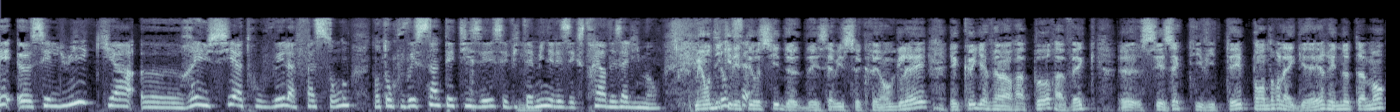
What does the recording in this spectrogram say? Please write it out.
Et euh, c'est lui qui a euh, réussi à trouver la façon dont on pouvait synthétiser ces vitamines et les extraire des aliments. Mais on dit qu'il ça- était aussi de- des services secrets anglais et qu'il y avait un rapport avec euh, ses activités pendant la guerre et notamment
